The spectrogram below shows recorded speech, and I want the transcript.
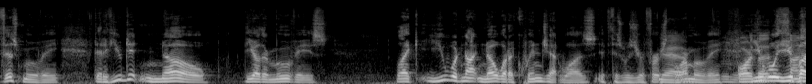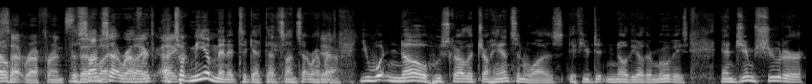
this movie that if you didn't know the other movies, like you would not know what a Quinjet was if this was your first Yeah. Movie, Mhm. Or you, the you- sunset reference The that, sunset like- reference. like- it took me a minute to get that sunset reference. Yeah. You wouldn't know who Scarlett Johansson was if you didn't know the other movies. And Jim Shooter,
